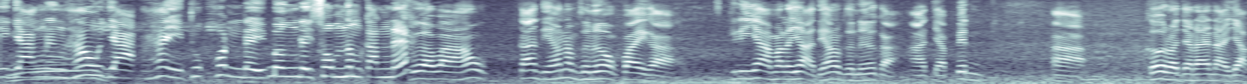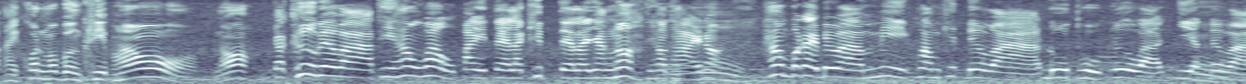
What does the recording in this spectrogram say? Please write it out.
อีกอย่างหนึ่งอืม เฮาอยากให้ทุกคนได้เบิ่งได้ชมนํกันเด้ เพื่อว่าเฮาการที่เฮานำเสนอออกไปก็กิริยามารยาทที่เฮานำเสนอก็อาจจะเป็นอ่าเกิดว่าจังได๋น่ะอยากให้คนมาเบิ่งคลิปเฮาเนาะ ก็คือแบบว่าที่เฮาเว้าไปแต่ละคลิปแต่ละอย่างเนาะที่เฮาถ่ายเนาะอืมเฮาบ่ได้แบบว่ามีความคิดแบบว่าดูถูกหรือว่าเหยียดอืมได้ว่า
